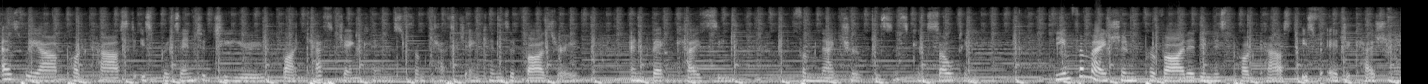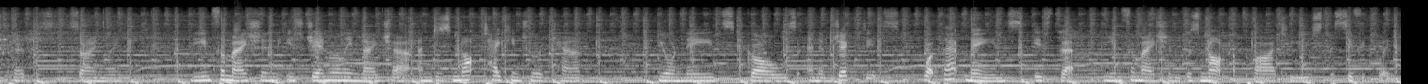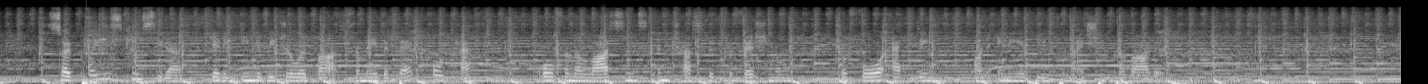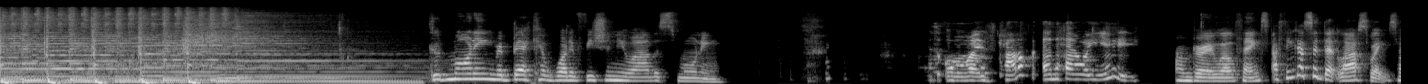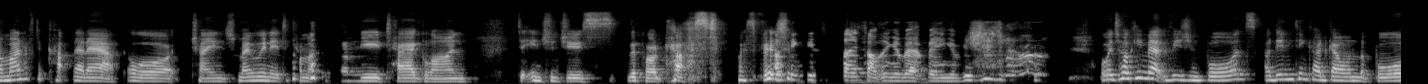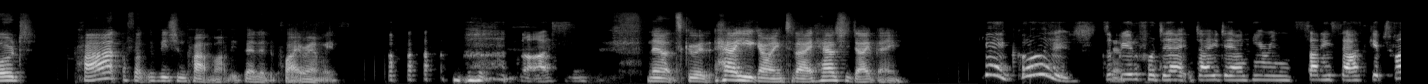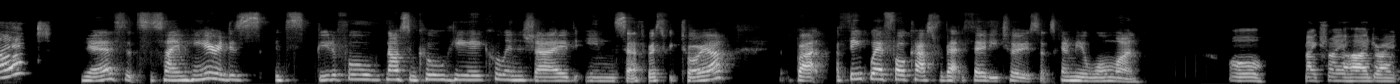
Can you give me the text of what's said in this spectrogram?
As We Are podcast is presented to you by Kath Jenkins from Kath Jenkins Advisory and Beck Casey from Nature of Business Consulting. The information provided in this podcast is for educational purposes only. The information is general in nature and does not take into account your needs, goals, and objectives. What that means is that the information does not apply to you specifically. So please consider getting individual advice from either Beck or Kath or from a licensed and trusted professional before acting on any of the information provided. Good morning, Rebecca. What a vision you are this morning. As always, Kath. And how are you? I'm very well, thanks. I think I said that last week, so I might have to cut that out or change. Maybe we need to come up with some new tagline to introduce the podcast. Especially, I think you say something about being a vision. well, we're talking about vision boards. I didn't think I'd go on the board part. I thought the vision part might be better to play around with. nice. Now it's good. How are you going today? How's your day been? Yeah, good. It's a beautiful day, day down here in sunny South Gippsland. Yes, it's the same here. It is. It's beautiful, nice and cool here, cool in the shade in Southwest Victoria. But I think we're forecast for about 32, so it's going to be a warm one. Oh, make sure you hydrate.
